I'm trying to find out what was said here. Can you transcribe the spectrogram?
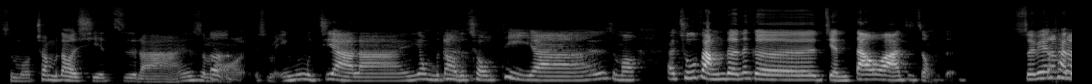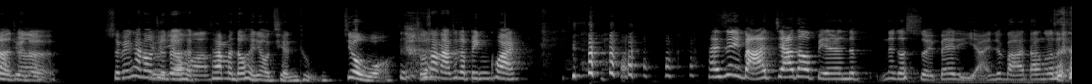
什么穿不到的鞋子啦，什么、嗯、什么银幕架啦，用不到的抽屉呀、啊，嗯、什么呃厨房的那个剪刀啊这种的，随便看都觉得。随便看都觉得很，他们都很有前途。就我手上拿这个冰块，还是你把它加到别人的那个水杯里啊？你就把它当做是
